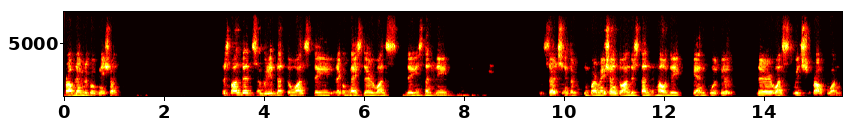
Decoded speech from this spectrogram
problem recognition. Respondents agreed that once they recognize their wants, they instantly search information to understand how they can fulfill their wants, which rank 1.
